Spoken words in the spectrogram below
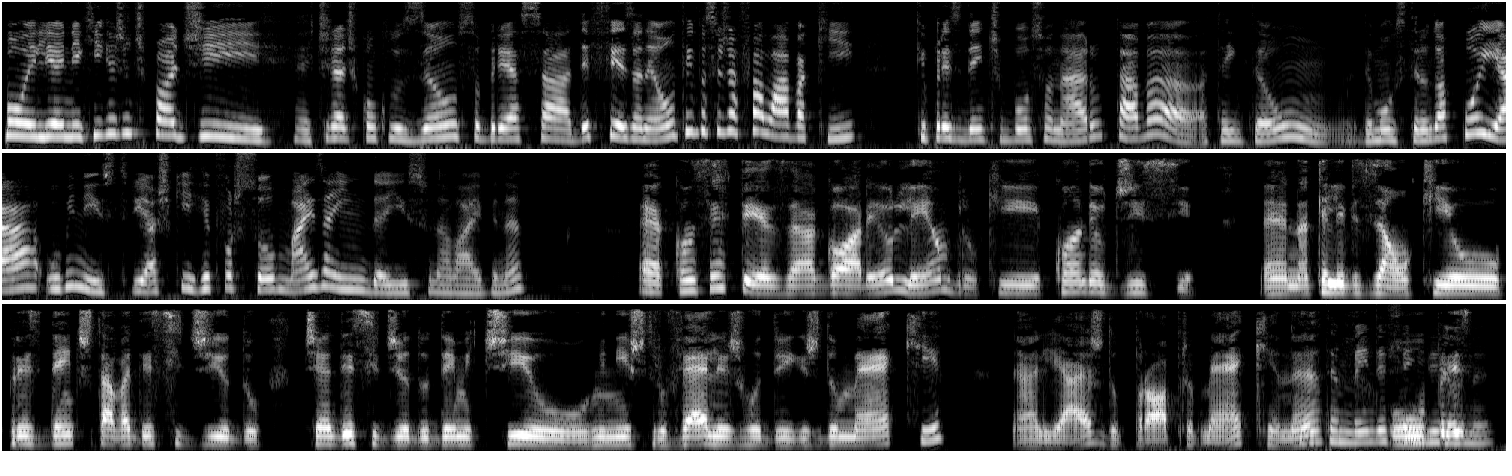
Bom, Eliane, o que a gente pode é, tirar de conclusão sobre essa defesa? Né? Ontem você já falava aqui que o presidente Bolsonaro estava até então demonstrando apoiar o ministro e acho que reforçou mais ainda isso na live, né? É, com certeza. Agora, eu lembro que quando eu disse é, na televisão que o presidente estava decidido, tinha decidido demitir o ministro Vélez Rodrigues do MEC, né, aliás, do próprio MEC, né? Ele também defendeu, o pres... né?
